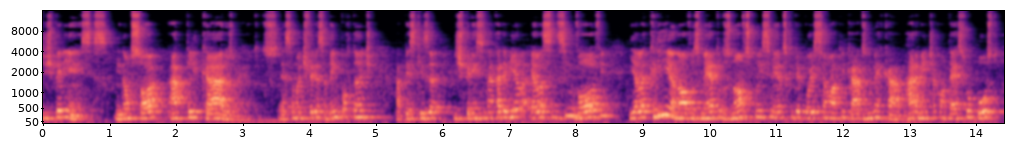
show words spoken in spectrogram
de experiências, e não só aplicar os métodos. Essa é uma diferença bem importante. A pesquisa de experiência na academia, ela, ela se desenvolve e ela cria novos métodos, novos conhecimentos que depois são aplicados no mercado. Raramente acontece o oposto,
